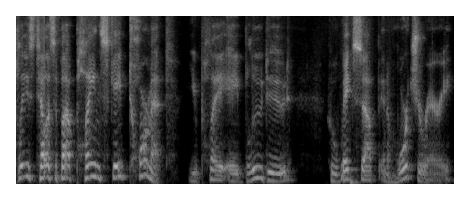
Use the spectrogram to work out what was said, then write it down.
please tell us about Planescape Torment. You play a blue dude who wakes up in a mortuary,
